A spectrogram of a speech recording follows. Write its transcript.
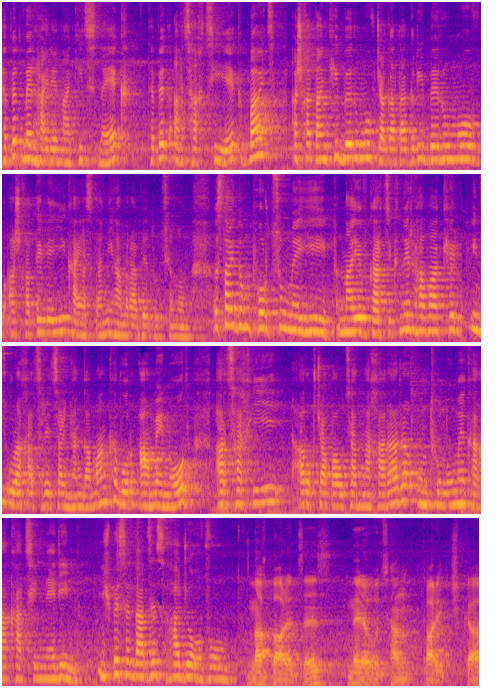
թեպետ մեր հայրենակիցն եք, թեպետ արցախցի եք, բայց աշխատանքի բերումով, ճակատագրի բերումով աշխատել էիք Հայաստանի Հանրապետությունում։ Ըստ այդմ փորձում էի նաև կարծիքներ հավաքել, ինձ ուրախացրեց այն հանգամանքը, որ ամեն օր Արցախի առողջապահության նախարարը ընդունում է քաղաքացիներին։ Ինչպես է դա ձեզ հաջողվում։ Նախ բարև ձեզ, ներողության բարիք չկա։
